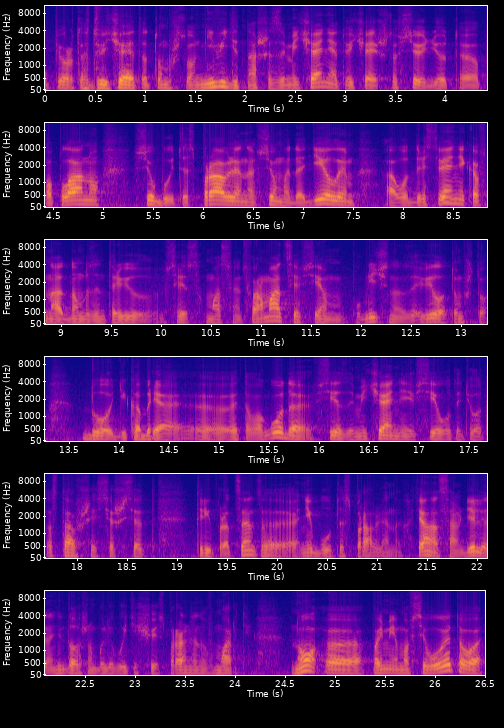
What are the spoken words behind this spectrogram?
уперто отвечает о том, что он не видит наши замечания, отвечает, что все идет э, по плану, все будет исправлено, все мы доделаем. А вот Дрествянников на одном из интервью в средствах массовой информации всем публично заявил о том, что до декабря этого года все замечания, все вот эти вот оставшиеся 60 3% они будут исправлены. Хотя на самом деле они должны были быть еще исправлены в марте. Но э, помимо всего этого,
